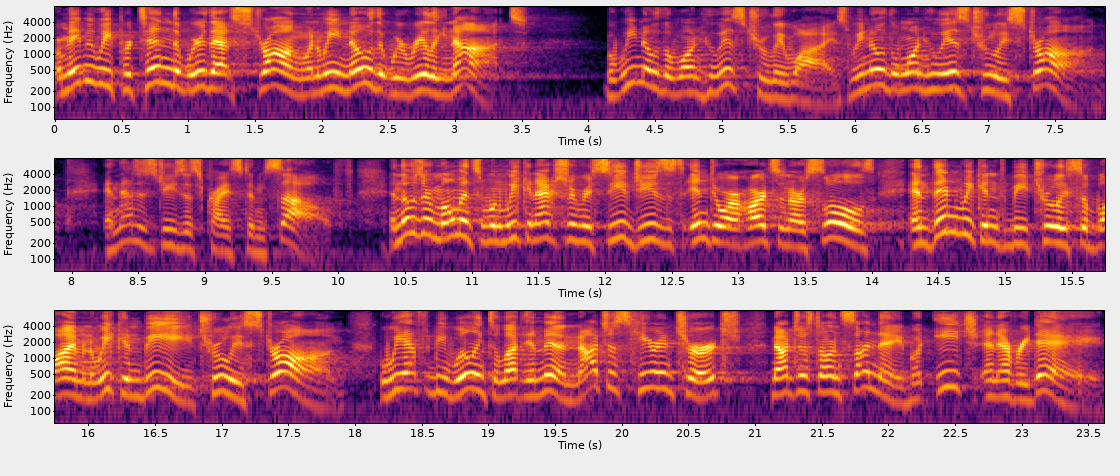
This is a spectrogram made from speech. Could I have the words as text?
Or maybe we pretend that we're that strong when we know that we're really not. But we know the one who is truly wise. We know the one who is truly strong, and that is Jesus Christ himself. And those are moments when we can actually receive Jesus into our hearts and our souls, and then we can be truly sublime and we can be truly strong. But we have to be willing to let him in, not just here in church, not just on Sunday, but each and every day.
